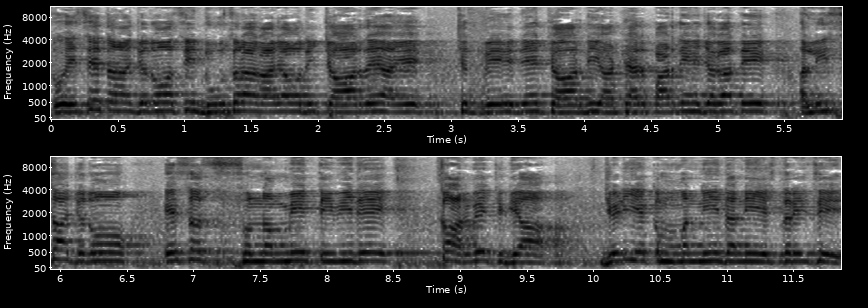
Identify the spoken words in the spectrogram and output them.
ਤੋ ਇਸੇ ਤਰ੍ਹਾਂ ਜਦੋਂ ਅਸੀਂ ਦੂਸਰਾ ਰਾਜਾ ਉਹਦੀ 4 ਦੇ ਆਏ, ਚ ਵੇਖਦੇ ਹਾਂ 4 ਦੀ 8 ਐਰ ਪੜ੍ਹਦੇ ਹਾਂ ਜਗ੍ਹਾ ਤੇ, ਅਲੀਸਾ ਜਦੋਂ ਇਸ ਸੁਨਮੀ ਟੀਵੀ ਦੇ ਘਰ ਵਿੱਚ ਗਿਆ, ਜਿਹੜੀ ਇੱਕ ਮੰਨੀ ਦਨੀ ਇਸਤਰੀ ਸੀ,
